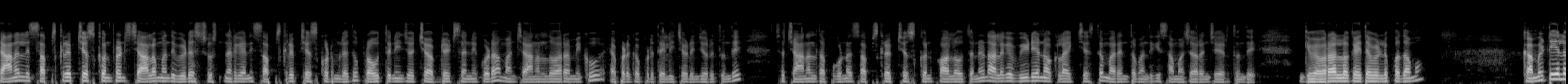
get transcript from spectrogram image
ఛానల్ని సబ్స్క్రైబ్ చేసుకోండి ఫ్రెండ్స్. చాలామంది వీడియోస్ చూస్తున్నారు కానీ సబ్స్క్రైబ్ చేసుకోవడం లేదు. ప్రభుత్వం నుంచి వచ్చే అప్డేట్స్ అన్ని కూడా మన ఛానల్ ద్వారా మీకు ఎప్పటికప్పుడు తెలియజేయడం జరుగుతుంది. సో ఛానల్ తప్పకుండా సబ్స్క్రైబ్ చేసుకొని ఫాలో అవుతుండండి. అలాగే వీడియోని ఒక లైక్ చేస్తే మరింత మందికి సమాచారం చేరుతుంది. ఇంక వివరాల్లోకి అయితే వెళ్ళిపోదాము. కమిటీల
